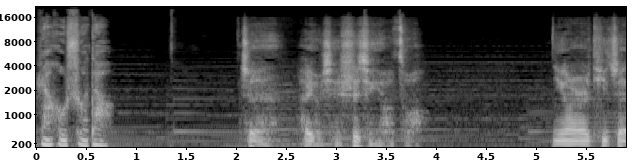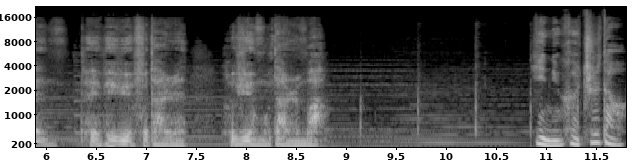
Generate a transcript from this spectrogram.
然后说道。”朕还有些事情要做，宁儿替朕陪陪岳父大人和岳母大人吧。尹宁鹤知道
